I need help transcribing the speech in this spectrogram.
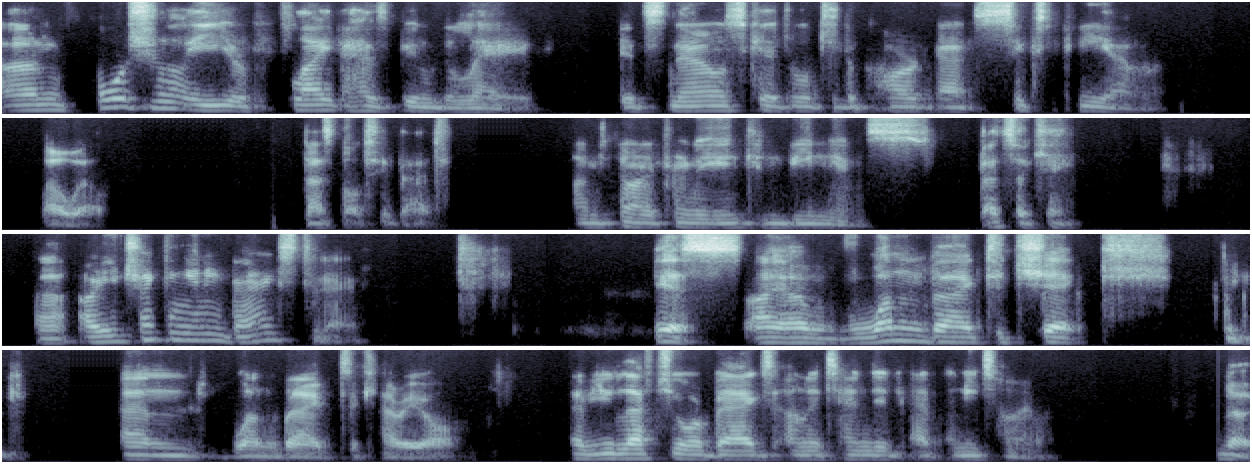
Unfortunately, your flight has been delayed. It's now scheduled to depart at 6 p.m. Oh, well. That's not too bad. I'm sorry for any inconvenience. That's okay. Uh, are you checking any bags today? Yes, I have one bag to check and one bag to carry on. Have you left your bags unattended at any time? No,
